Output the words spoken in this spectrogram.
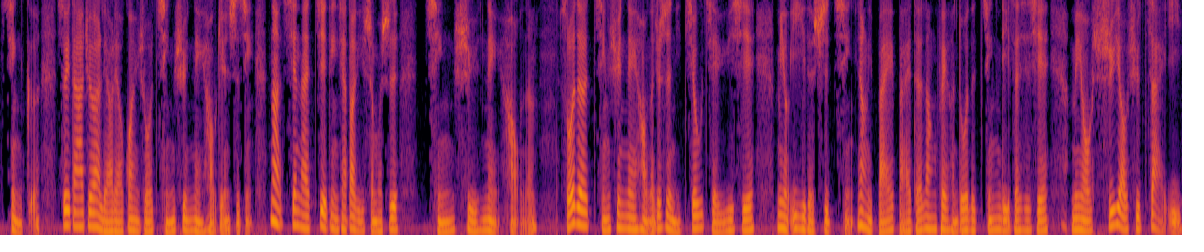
性格？所以大家就要聊聊关于说情绪内耗这件事情。那先来界定一下，到底什么是情绪内耗呢？”所谓的情绪内耗呢，就是你纠结于一些没有意义的事情，让你白白的浪费很多的精力在这些没有需要去在意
